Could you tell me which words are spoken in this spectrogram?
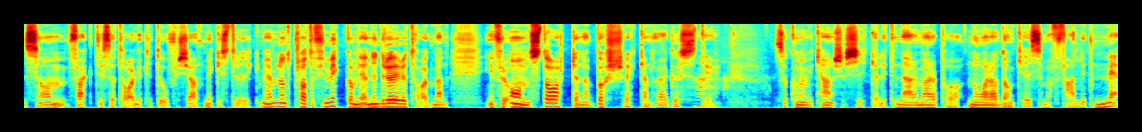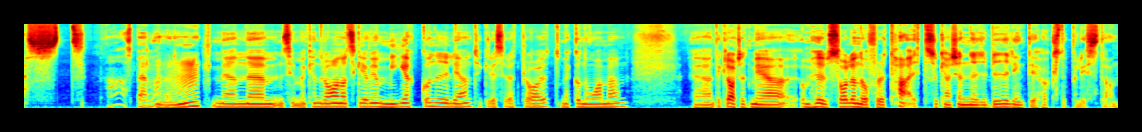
som faktiskt har tagit lite oförtjänt mycket stryk. Men jag vill nog inte prata för mycket om det. Nu dröjer det ett tag, men inför omstarten av Börsveckan i augusti ah. så kommer vi kanske kika lite närmare på några av de case som har fallit mest. Ah, spännande. Mm. Men um, se om jag kan dra något. Skrev jag om Meko nyligen. Tycker det ser rätt bra ut. Mekonomen. Uh, det är klart att med, om hushållen då får det tajt så kanske en ny bil inte är högst upp på listan.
